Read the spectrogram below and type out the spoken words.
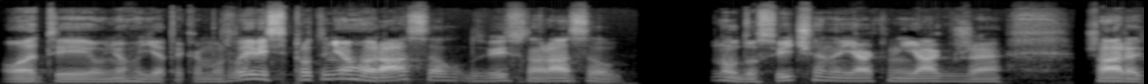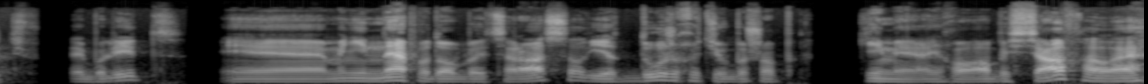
От і у нього є така можливість. Проти нього Рассел, звісно, Рассел ну, досвідчений, як ніяк вже шарить в цей боліт. І мені не подобається Рассел. Я дуже хотів би, щоб Кімі його обіцяв, але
